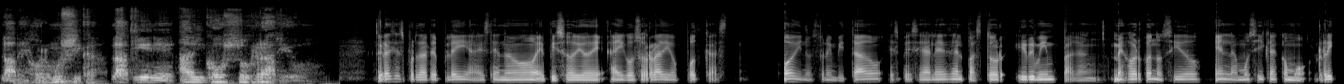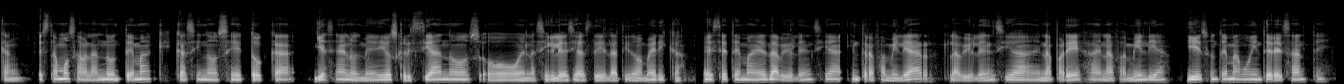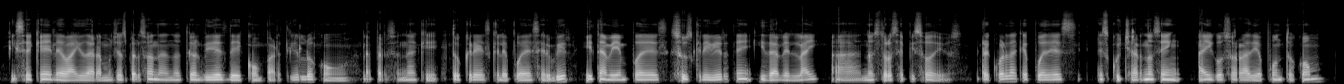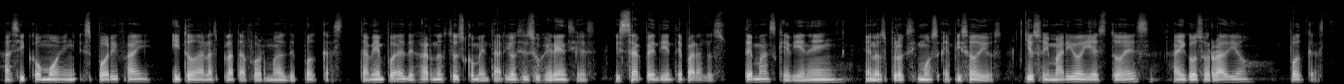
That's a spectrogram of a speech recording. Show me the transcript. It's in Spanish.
La mejor música la tiene Aigoso Radio. Gracias por darle play a este nuevo episodio de Aigoso Radio Podcast. Hoy nuestro invitado especial es el pastor Irving Pagán, mejor conocido en la música como Rican. Estamos hablando de un tema que casi no se toca ya sea en los medios cristianos o en las iglesias de Latinoamérica. Este tema es la violencia intrafamiliar, la violencia en la pareja, en la familia, y es un tema muy interesante y sé que le va a ayudar a muchas personas. No te olvides de compartirlo con la persona que tú crees que le puede servir y también puedes suscribirte y darle like a nuestros episodios. Recuerda que puedes escucharnos en aigosoradio.com, así como en Spotify, y todas las plataformas de podcast. También puedes dejarnos tus comentarios y sugerencias y estar pendiente para los temas que vienen en los próximos episodios. Yo soy Mario y esto es Hay Gozo Radio Podcast.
